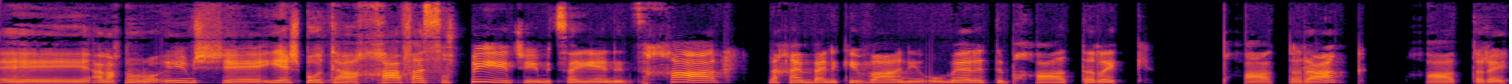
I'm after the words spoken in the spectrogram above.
אה, אנחנו רואים שיש בו את הכף הסופית שהיא מציינת זכר, לכן בנקבה אני אומרת בחטרק, בחטרק, בחטרק.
